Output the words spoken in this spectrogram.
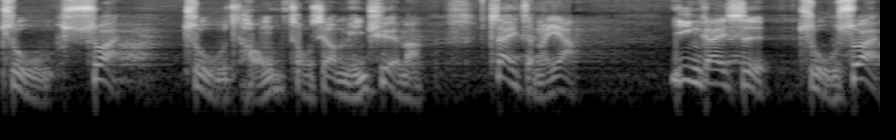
主帅。主从总是要明确嘛，再怎么样，应该是主帅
